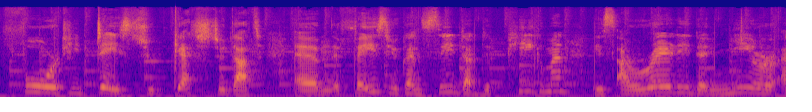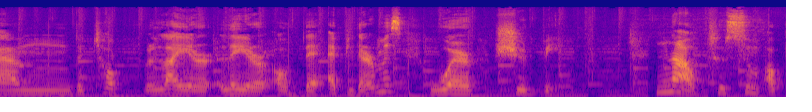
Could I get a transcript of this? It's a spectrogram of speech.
40 days to get to that um, phase. You can see that the pigment is already the near um, the top layer layer of the epidermis where should be. Now to sum up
